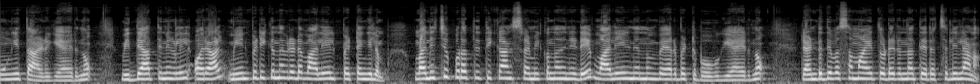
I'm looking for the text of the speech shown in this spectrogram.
മുങ്ങിത്താഴുകയായിരുന്നു വിദ്യാർത്ഥിനികളിൽ ഒരാൾ മീൻ പിടിക്കുന്നവരുടെ വലയിൽപ്പെട്ടെങ്കിലും വലിച്ചു പുറത്തെത്തിക്കാൻ ശ്രമിക്കുന്നതിനിടെ വലയിൽ നിന്നും വേർപെട്ടു പോവുകയായിരുന്നു. രണ്ടു ദിവസമായി തുടരുന്ന തിരച്ചിലിലാണ്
